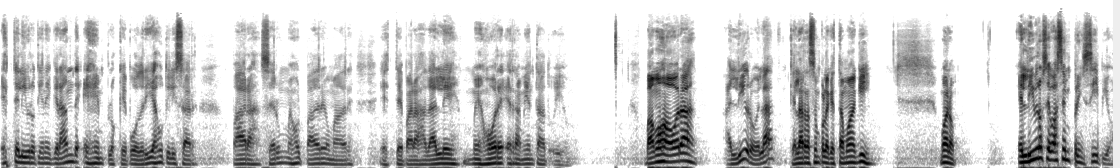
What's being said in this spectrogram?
este libro tiene grandes ejemplos que podrías utilizar para ser un mejor padre o madre, este, para darle mejores herramientas a tu hijo. Vamos ahora al libro, ¿verdad? Que es la razón por la que estamos aquí. Bueno, el libro se basa en principios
